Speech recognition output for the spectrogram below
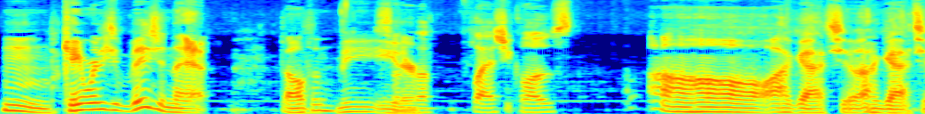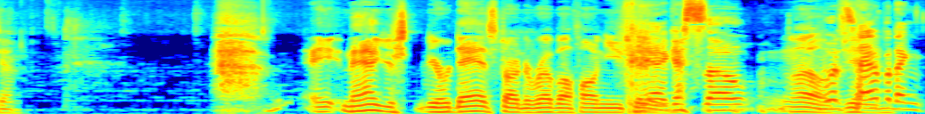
Hmm, can't really envision that, Dalton. Me Some of the flashy clothes. Oh, I got you. I got you. Hey, now your your dad's starting to rub off on you too. Yeah, I guess so. Oh, What's gee. happening?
